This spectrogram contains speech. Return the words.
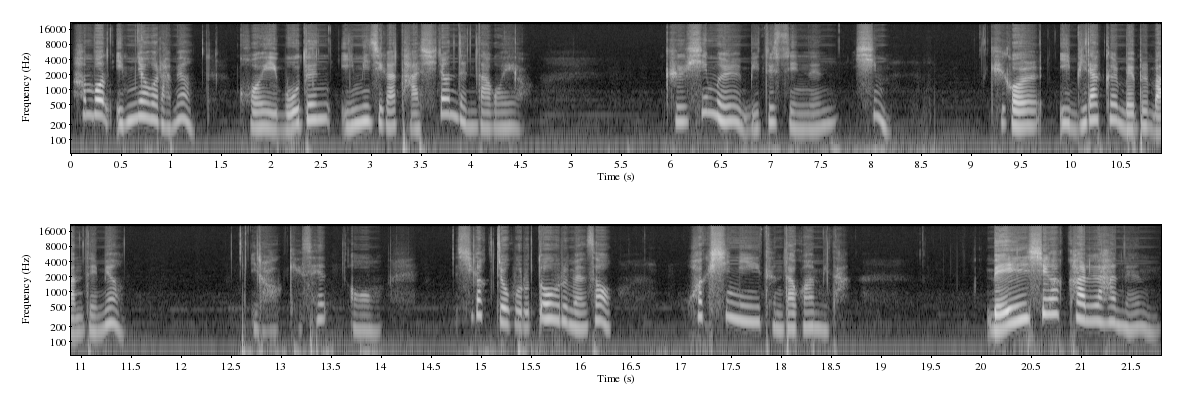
한번 입력을 하면 거의 모든 이미지가 다 실현된다고 해요. 그 힘을 믿을 수 있는 힘. 그걸 이 미라클 맵을 만들면 이렇게 세, 어, 시각적으로 떠오르면서 확신이 든다고 합니다. 매일 시각화를 하는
